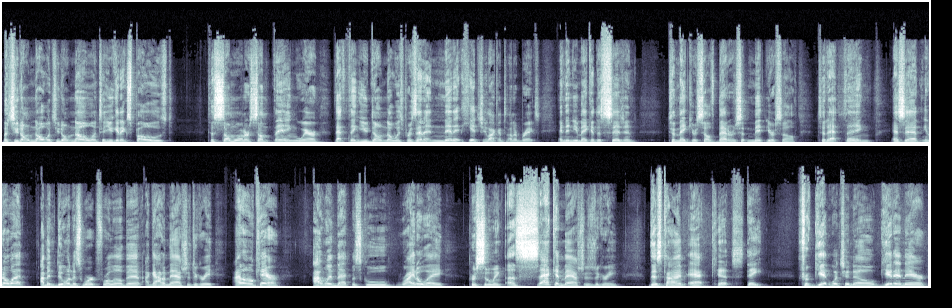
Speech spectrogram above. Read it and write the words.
but you don't know what you don't know until you get exposed to someone or something where that thing you don't know is presented. And then it hits you like a ton of bricks. And then you make a decision to make yourself better, and submit yourself to that thing and said, you know what? I've been doing this work for a little bit. I got a master's degree. I don't care. I went back to school right away pursuing a second master's degree, this time at Kent State. Forget what you know, get in there,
